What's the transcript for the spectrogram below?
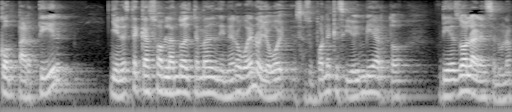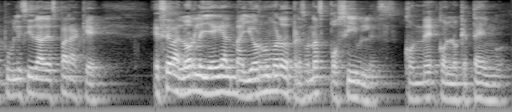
compartir? Y en este caso, hablando del tema del dinero, bueno, yo voy, se supone que si yo invierto 10 dólares en una publicidad es para que ese valor le llegue al mayor número de personas posibles con, con lo que tengo.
